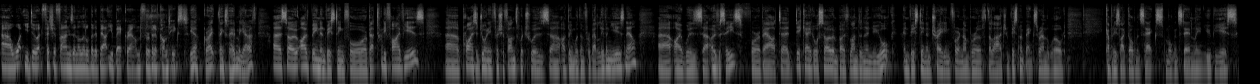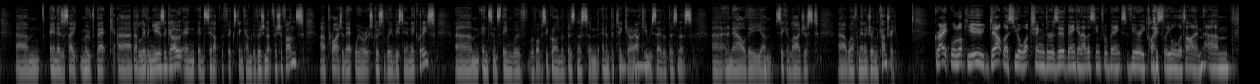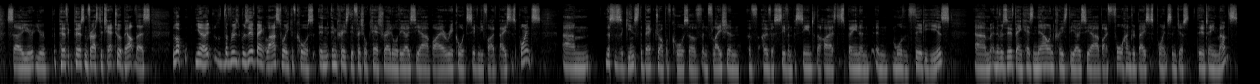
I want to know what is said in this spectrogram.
uh, what you do at Fisher Funds and a little bit about your background for a bit of context. Yeah, great. Thanks for having me, Gareth. Uh, so, I've been investing for about 25 years. Uh, prior to joining Fisher Funds, which was uh, I've been with them for about 11 years now, uh, I was uh, overseas for about a decade or so in both London and New York, investing and trading for a number of the large investment banks around the world companies like Goldman Sachs, Morgan Stanley, and UBS. Um, and as I say, moved back uh, about 11 years ago and, and set up the fixed income division at Fisher Funds. Uh, prior to that, we were exclusively investing in equities. Um, and since then, we've, we've obviously grown the business and, and in particular our KiwiSaver business uh, and are now the um, second largest uh, wealth manager in the country. Great. Well, look, you doubtless you're watching the Reserve Bank and other central banks very closely all the time. Um, so you're, you're a perfect person for us to chat to about this. Look, you know, the Reserve Bank last week, of course, in, increased the official cash rate or the OCR by a record 75 basis points. Um, this is against the backdrop, of course, of inflation of over 7%, the highest it's been in, in more than 30 years. Um, and the Reserve Bank has now increased the OCR by 400 basis points in just 13 months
